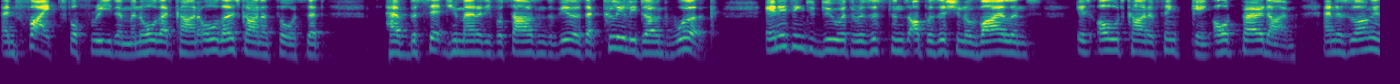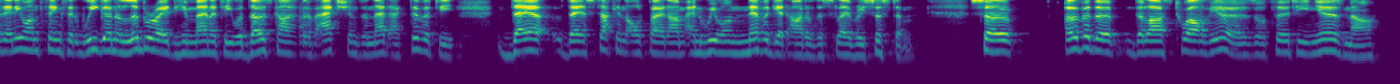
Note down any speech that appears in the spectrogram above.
and fight for freedom and all that kind, all those kind of thoughts that have beset humanity for thousands of years that clearly don't work. Anything to do with resistance, opposition, or violence is old kind of thinking, old paradigm. And as long as anyone thinks that we're going to liberate humanity with those kind of actions and that activity, they're they're stuck in the old paradigm, and we will never get out of the slavery system. So over the the last 12 years or 13 years now,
